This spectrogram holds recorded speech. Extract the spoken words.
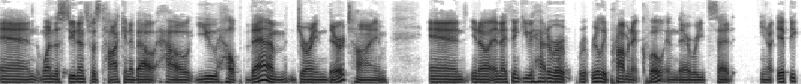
and one of the students was talking about how you helped them during their time, and you know, and I think you had a re- really prominent quote in there where you said, you know, it be-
